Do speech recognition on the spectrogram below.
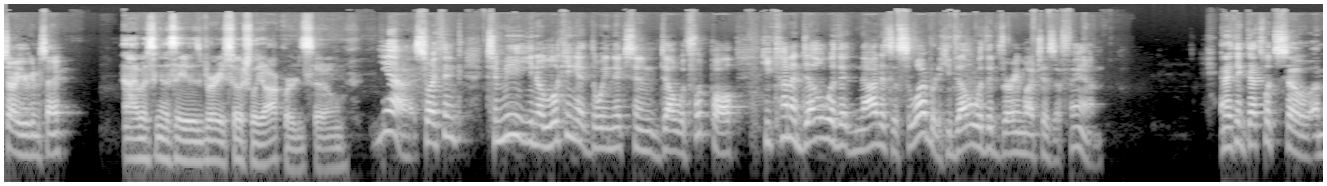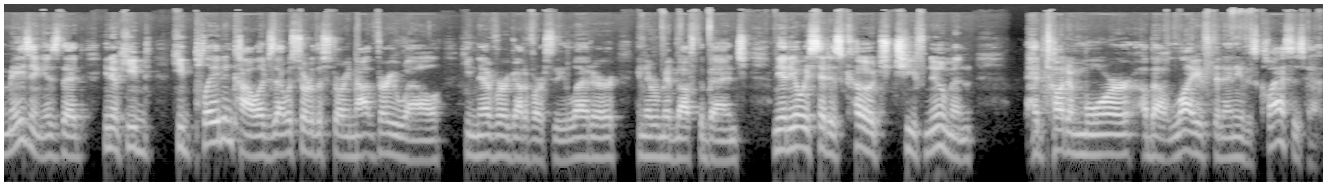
sorry, you're gonna say? I was going to say it was very socially awkward. So yeah, so I think to me, you know, looking at the way Nixon dealt with football, he kind of dealt with it not as a celebrity; he dealt with it very much as a fan. And I think that's what's so amazing is that you know he'd he'd played in college. That was sort of the story. Not very well. He never got a varsity letter. He never made it off the bench. And yet he always said his coach, Chief Newman, had taught him more about life than any of his classes had.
